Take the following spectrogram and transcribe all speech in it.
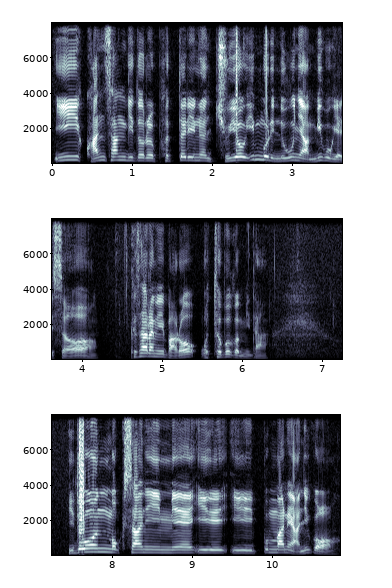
이 관상 기도를 퍼뜨리는 주요 인물이 누구냐 미국에서 그 사람이 바로 오터버거입니다. 이동원 목사님의 이, 이 뿐만이 아니고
